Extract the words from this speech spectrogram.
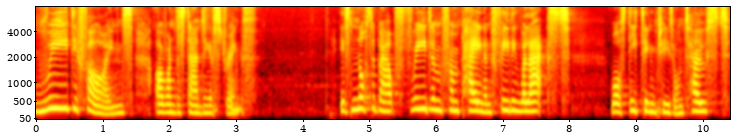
redefines our understanding of strength. It's not about freedom from pain and feeling relaxed whilst eating cheese on toast.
